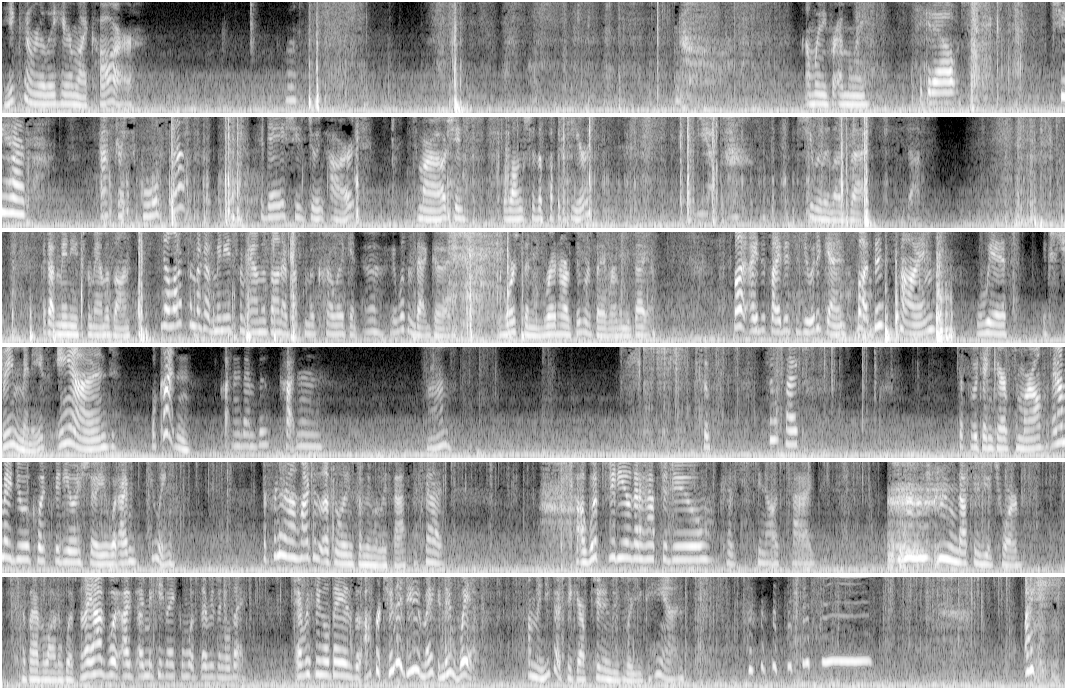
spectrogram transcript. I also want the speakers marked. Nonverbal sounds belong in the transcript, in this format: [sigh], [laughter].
Speaker 1: He can really hear my car. [sighs] I'm waiting for Emily to get out. She has after school stuff. Today she's doing art. Tomorrow she's belongs to the puppeteers. Yep. She really loves that stuff. I got minis from Amazon. You know, last time I got minis from Amazon, I bought some acrylic and ugh, it wasn't that good. Worse than Red Heart Super Saver, let me tell you. But I decided to do it again, but this time with extreme minis and, well, cotton. Cotton bamboo, cotton. Mm. So, so psyched. This will be taken care of tomorrow. And I may do a quick video and show you what I'm doing. But for now, I just uploading something really fast. I've got a WIP video that I have to do because, you know, it's tagged. [clears throat] That's going to be a chore because I have a lot of WIPs. And I have, I, I keep making WIPs every single day. Every single day is an opportunity to make a new WIP. I mean, you got to take your opportunities where you can. [laughs] I can't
